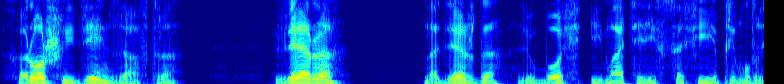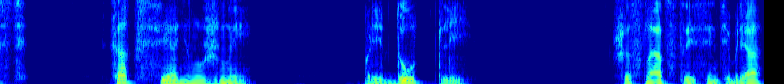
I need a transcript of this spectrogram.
Хороший день завтра. Вера, надежда, любовь и матери их София премудрость. Как все они нужны. Придут ли? 16 сентября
